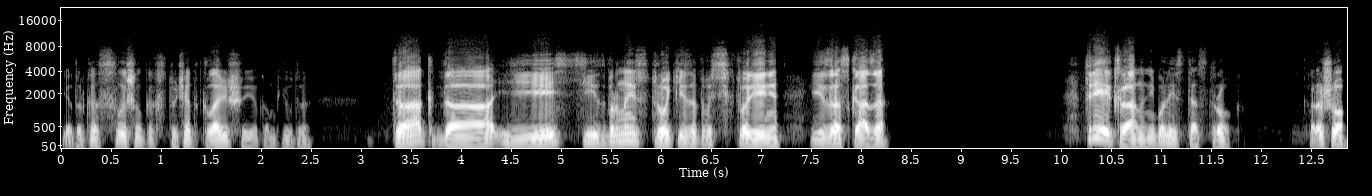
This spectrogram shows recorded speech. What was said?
Я только слышал, как стучат клавиши ее компьютера. Так, да, есть избранные строки из этого стихотворения и из рассказа. Три экрана, не более ста строк. Хорошо.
